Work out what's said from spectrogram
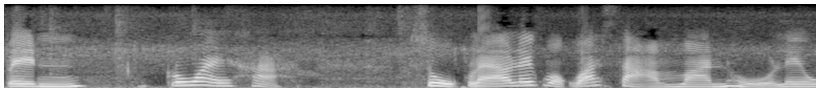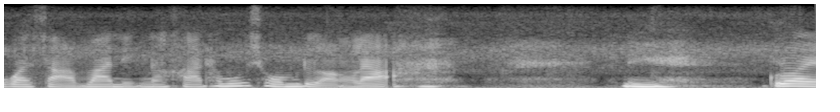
เป็นกล้วยค่ะ สุกแล้วเล็กบอกว่าสามวันโหเร็วกว่าสามวันอีกนะคะท่านผู้ชมเหลืองแล้วนี่กล้วย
